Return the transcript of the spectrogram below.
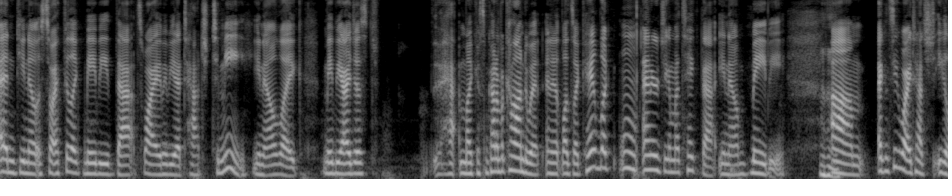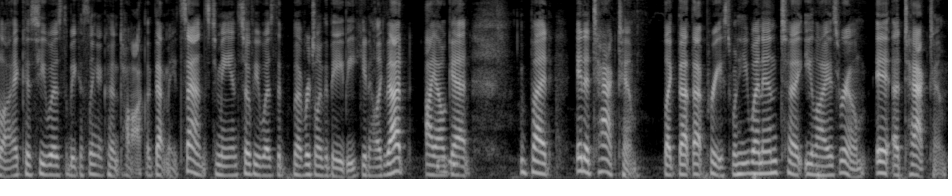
And, you know, so I feel like maybe that's why maybe attached to me, you know, like maybe I just, ha- I'm like some kind of a conduit and it was like, hey, look, mm, energy, I'm to take that, you know, maybe. Mhm. Um, I can see why I attached to Eli because he was the weakest link and couldn't talk. Like that made sense to me. And Sophie was the originally the baby, you know, like that I'll Mhm. get. But it attacked him. Like that, that priest, when he went into Eli's room, it attacked him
